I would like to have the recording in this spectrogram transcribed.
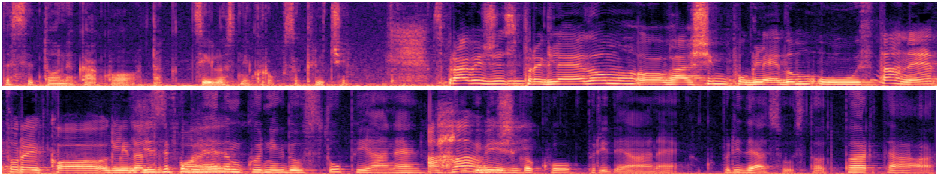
da se to nekako tak celostni krok zaključi. Spravi že s pregledom, vašim pogledom v usta, ne? Torej, ko gledate že s svoje... pogledom, ko nekdo vstopi, a ne? Aha, vidiš, viži. kako pride, a ne? Kako pride, so usta odprta,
